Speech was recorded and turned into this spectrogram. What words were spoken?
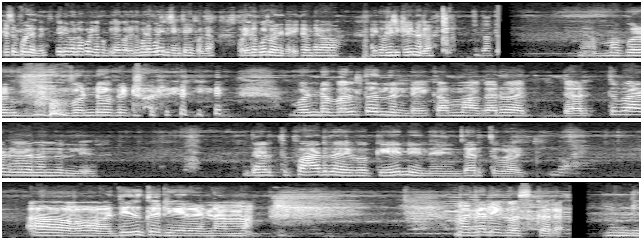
ಮಾಡ್ಬೇಕು ಅಂಡ ಕೆಲಸ పోయింది తిరిగి కొనుక్కో కొనుక్కో కొనుక్కో తిరిగి కొనుక్కో ఒరేగా పోయింది అయితే అయితే మంచి కేనగా అమ్మ బొండ పెట్టుబడి బొండ బలుతుందండి ఇక అమ్మ గారు ದರ್ತ್ ಪಾಡ್ಬೇನಂದಿಲ್ಲ ದರ್ತ್ ಪಾಡ್ದ ಇವಾಗ ಏನೇನು ದರ್ತ್ ಪಾಡ್ ಅದೇ ಕರಿಯರ ನಮ್ಮ ಮಗಳಿಗೋಸ್ಕರ ಮುಂದೆ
